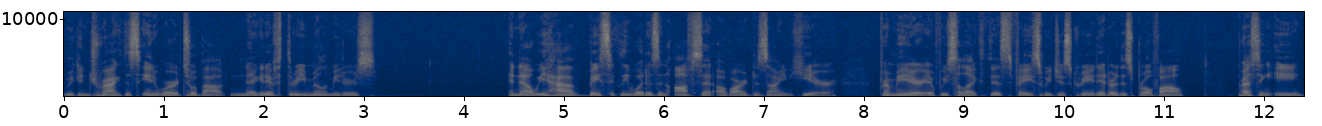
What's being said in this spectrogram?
we can drag this inward to about negative 3 millimeters. And now we have basically what is an offset of our design here. From here, if we select this face we just created or this profile, pressing E,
